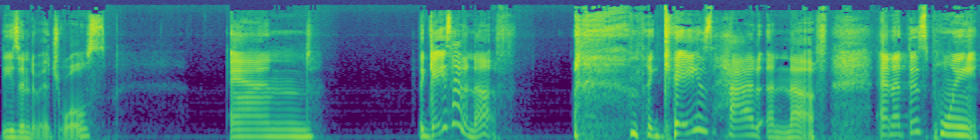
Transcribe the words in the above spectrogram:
these individuals. And the gays had enough. the gays had enough. And at this point,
